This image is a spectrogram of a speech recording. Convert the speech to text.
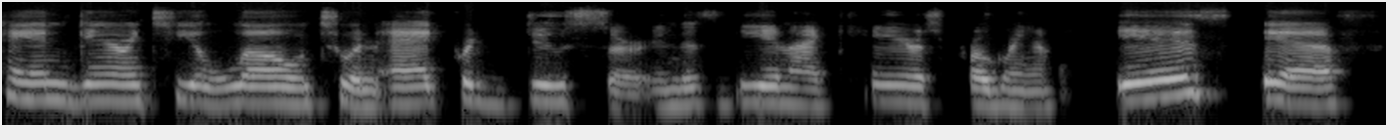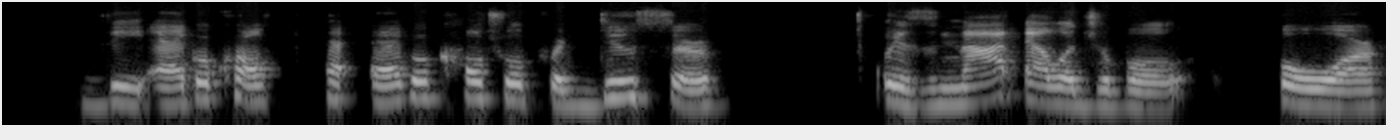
can guarantee a loan to an ag producer in this BNI CARES program is if the agricul agricultural producer is not eligible for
